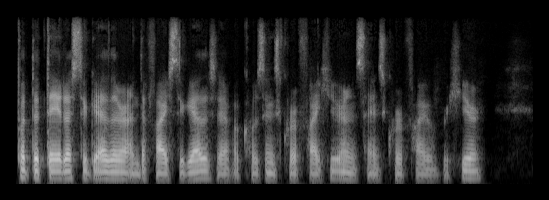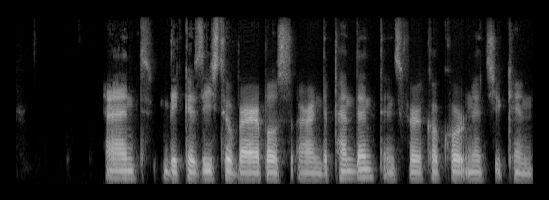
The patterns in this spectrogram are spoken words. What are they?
put the thetas together and the phi's together. So you have a cosine square phi here and sine square phi over here. And because these two variables are independent in spherical coordinates, you can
